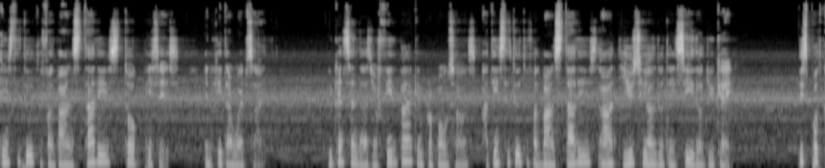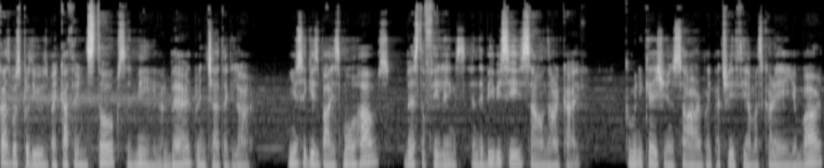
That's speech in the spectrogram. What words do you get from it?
Institute of Advanced Studies Talk Pieces and hit our website. You can send us your feedback and proposals at Institute of Advanced Studies at ucl.ac.uk. This podcast was produced by Catherine Stokes and me, Albert Brenchat Aguilar. Music is by Small Haus, Best of Feelings, and the BBC Sound Archive. Communications are by Patricia Mascarell Llombart,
